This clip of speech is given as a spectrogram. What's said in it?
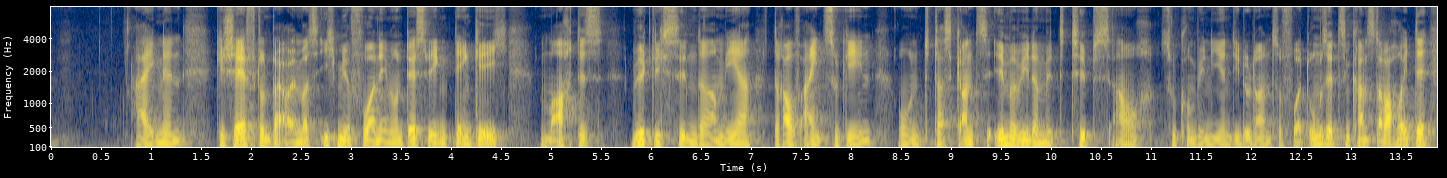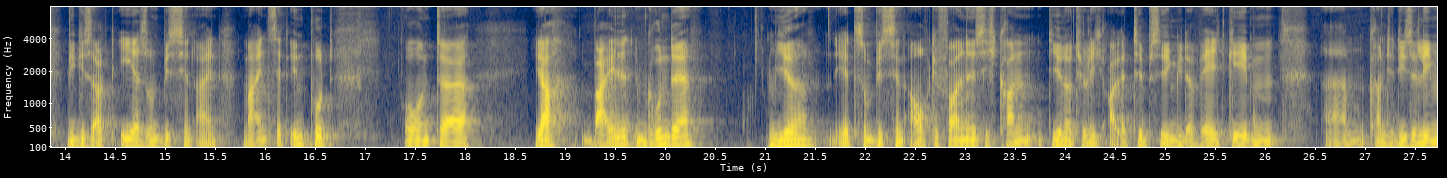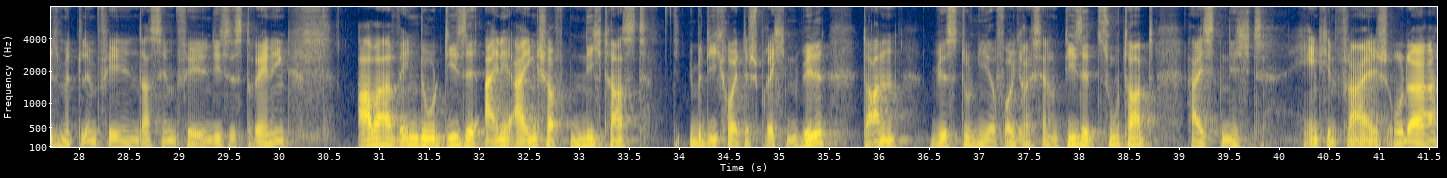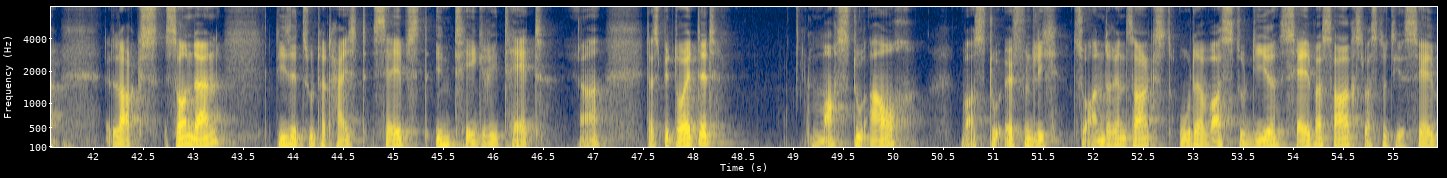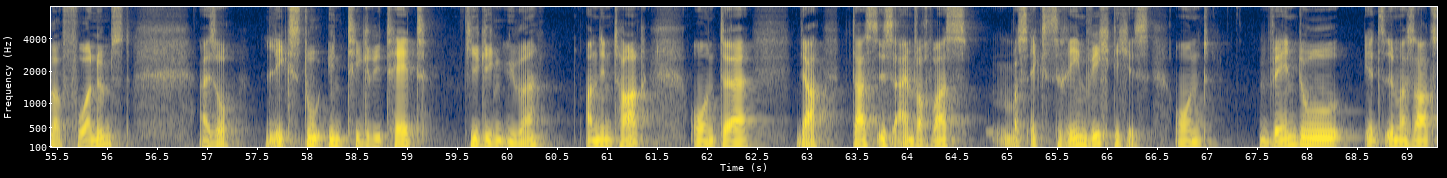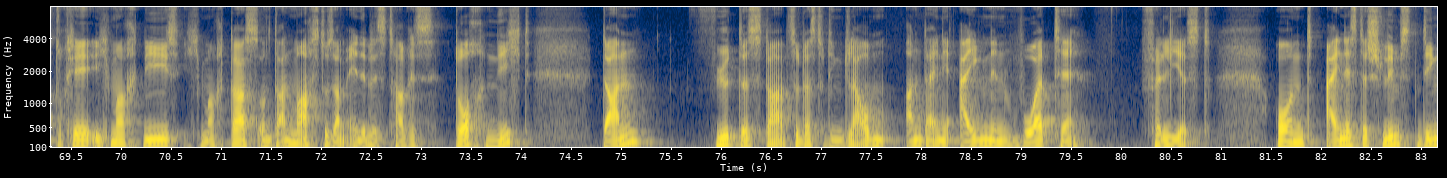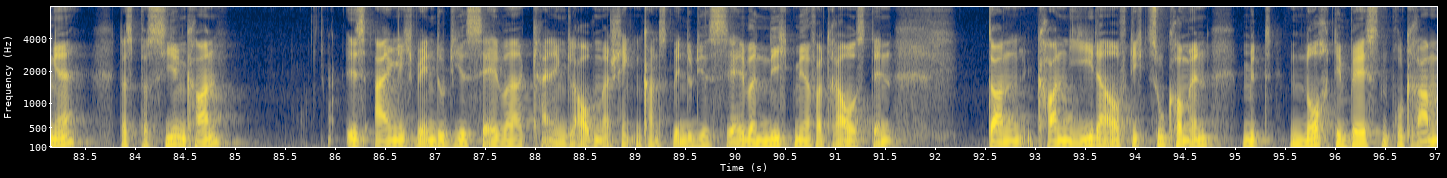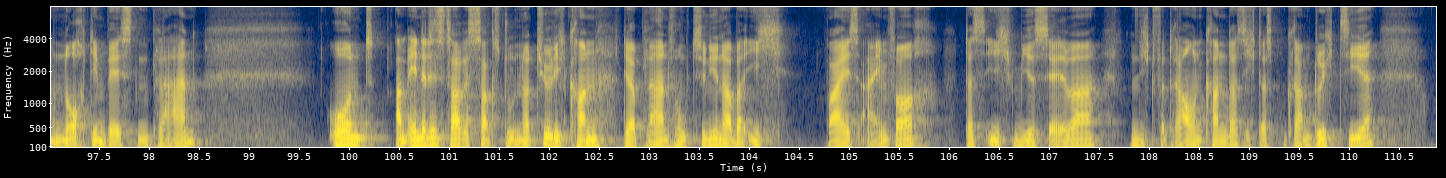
eigenen Geschäft und bei allem, was ich mir vornehme. Und deswegen denke ich, macht es wirklich Sinn, da mehr drauf einzugehen und das Ganze immer wieder mit Tipps auch zu kombinieren, die du dann sofort umsetzen kannst. Aber heute, wie gesagt, eher so ein bisschen ein Mindset-Input. Und äh, ja, weil im Grunde mir jetzt so ein bisschen aufgefallen ist, ich kann dir natürlich alle Tipps irgendwie der Welt geben, ähm, kann dir diese Lebensmittel empfehlen, das empfehlen, dieses Training. Aber wenn du diese eine Eigenschaft nicht hast, über die ich heute sprechen will, dann wirst du nie erfolgreich sein. Und diese Zutat heißt nicht Hähnchenfleisch oder Lachs, sondern diese Zutat heißt Selbstintegrität. Ja? Das bedeutet, machst du auch was du öffentlich zu anderen sagst oder was du dir selber sagst, was du dir selber vornimmst. Also legst du Integrität dir gegenüber an den Tag. Und äh, ja, das ist einfach was, was extrem wichtig ist. Und wenn du jetzt immer sagst, okay, ich mache dies, ich mache das und dann machst du es am Ende des Tages doch nicht, dann führt das dazu, dass du den Glauben an deine eigenen Worte verlierst. Und eines der schlimmsten Dinge, das passieren kann, ist eigentlich, wenn du dir selber keinen Glauben mehr schenken kannst, wenn du dir selber nicht mehr vertraust, denn dann kann jeder auf dich zukommen mit noch dem besten Programm, noch dem besten Plan. Und am Ende des Tages sagst du, natürlich kann der Plan funktionieren, aber ich weiß einfach, dass ich mir selber nicht vertrauen kann, dass ich das Programm durchziehe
